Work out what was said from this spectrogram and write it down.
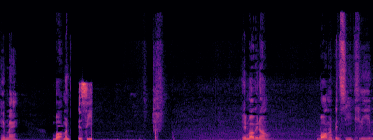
เห็นไหมเบาะมันเป็นสี เห็นบอพี่น้องเบาะมันเป็นสีครีม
